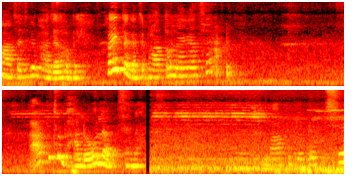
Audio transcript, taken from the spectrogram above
মাছ আজকে ভাজা হবে। হয়ে তো গেছে, ভাতও হয়ে গেছে। আর কিছু ভালোও লাগছে না। মা পুজো করছে।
